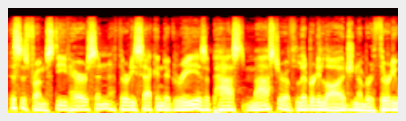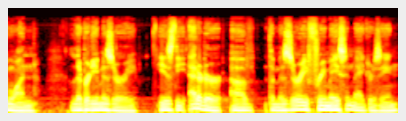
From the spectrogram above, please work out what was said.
This is from Steve Harrison, 32nd degree, is a past master of Liberty Lodge number 31, Liberty, Missouri. He is the editor of the Missouri Freemason magazine,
